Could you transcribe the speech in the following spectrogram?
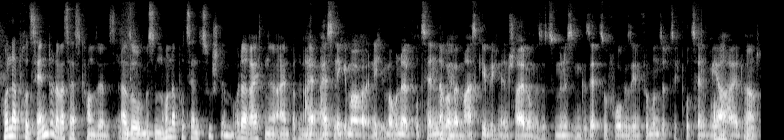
100 Prozent oder was heißt Konsens? Also müssen 100 Prozent zustimmen oder reicht eine einfache Mehrheit? Heißt nicht immer nicht immer 100 Prozent, okay. aber bei maßgeblichen Entscheidungen ist es zumindest im Gesetz so vorgesehen 75 Prozent Mehrheit ja, und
